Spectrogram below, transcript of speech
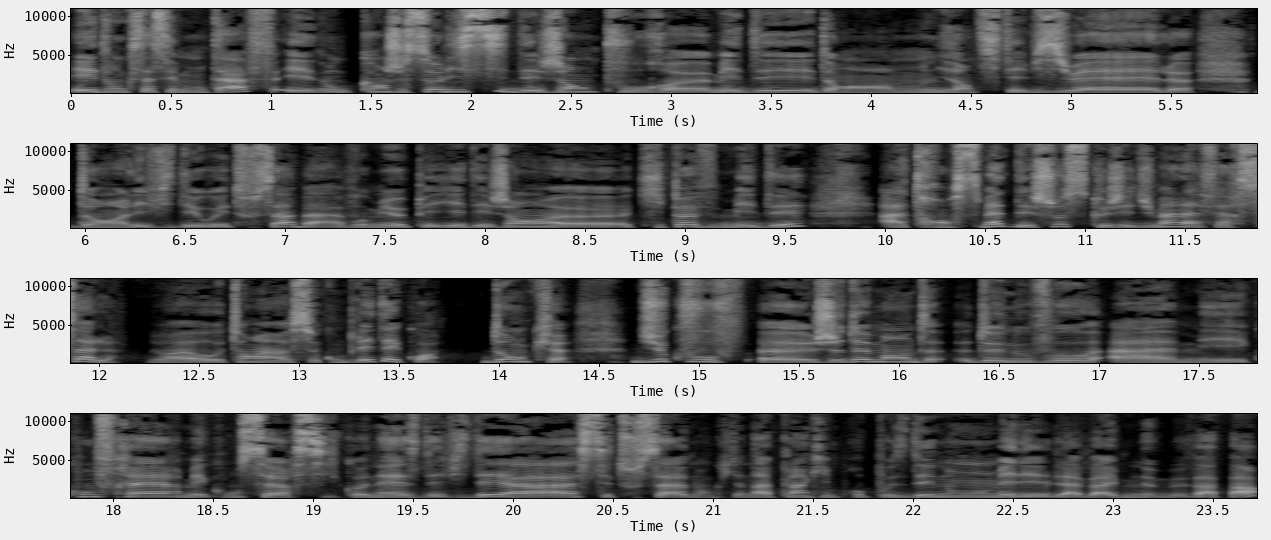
Et donc ça c'est mon taf. Et donc quand je sollicite des gens pour m'aider dans mon identité visuelle, dans les vidéos et tout ça, bah vaut mieux payer des gens euh, qui peuvent m'aider à transmettre des choses que j'ai du mal à faire seule. Autant euh, se compléter quoi. Donc, du coup, euh, je demande de nouveau à mes confrères, mes consoeurs s'ils connaissent des vidéastes et tout ça. Donc, il y en a plein qui me proposent des noms, mais la vibe ne me va pas.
